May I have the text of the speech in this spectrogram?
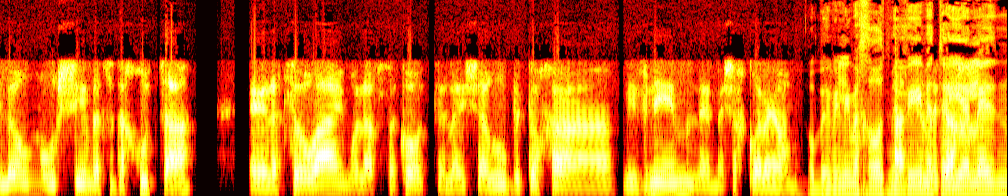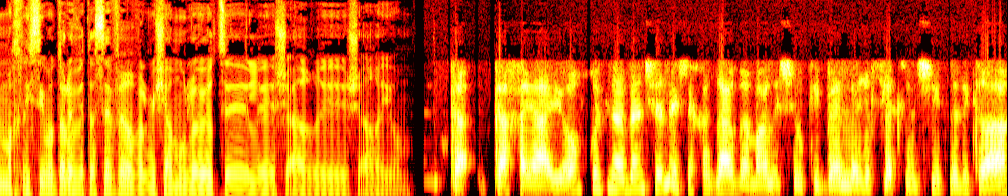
לא מורשים לצאת החוצה לצהריים או להפסקות, אלא יישארו בתוך המבנים למשך כל היום. או במילים אחרות, מביאים את הילד, מכניסים אותו לבית הספר, אבל משם הוא לא יוצא לשאר היום. כך היה היום, חוץ מהבן שלי שחזר ואמר לי שהוא קיבל reflection sheet, זה נקרא, אה,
